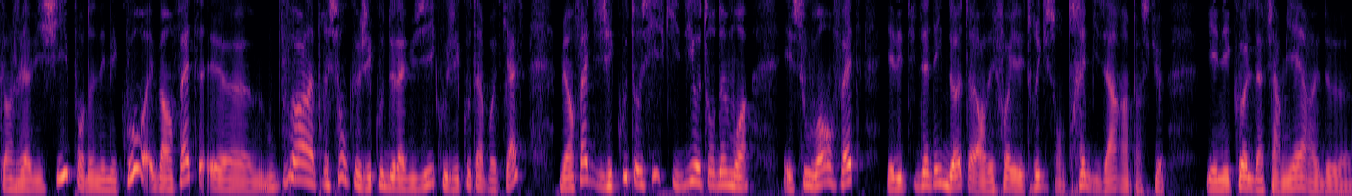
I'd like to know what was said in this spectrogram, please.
quand je vais à Vichy pour donner mes cours, et eh ben en fait, vous pouvez avoir l'impression que j'écoute de la musique ou j'écoute un podcast, mais en fait j'écoute aussi ce qui se dit autour de moi. Et souvent en fait, il y a des petites anecdotes. Alors des fois il y a des trucs qui sont très bizarres hein, parce que il y a une école d'infirmières, de,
